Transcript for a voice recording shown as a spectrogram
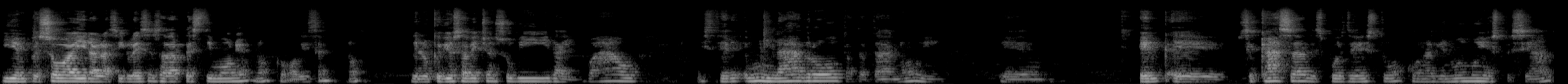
Y empezó a ir a las iglesias a dar testimonio, ¿no? Como dicen, ¿no? De lo que Dios había hecho en su vida y wow, este, un milagro, ta, ta, ta, ¿no? Y eh, él eh, se casa después de esto con alguien muy, muy especial.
